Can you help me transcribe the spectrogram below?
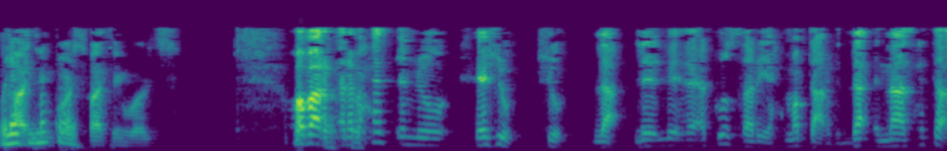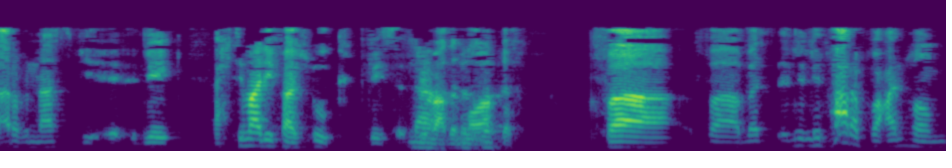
ولكن ما fighting بتعرف. words fighting words. ما بعرف أنا بحس إنه يا شوف شوف لا ل- ل- لاكون صريح ما بتعرف الد- الناس حتى أقرب الناس في ليك احتمال يفاجئوك في, في نعم، بعض. المواقف. ف فبس اللي بعرفه عنهم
